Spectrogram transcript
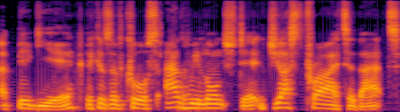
a big year because, of course, as we launched it, just prior to that,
